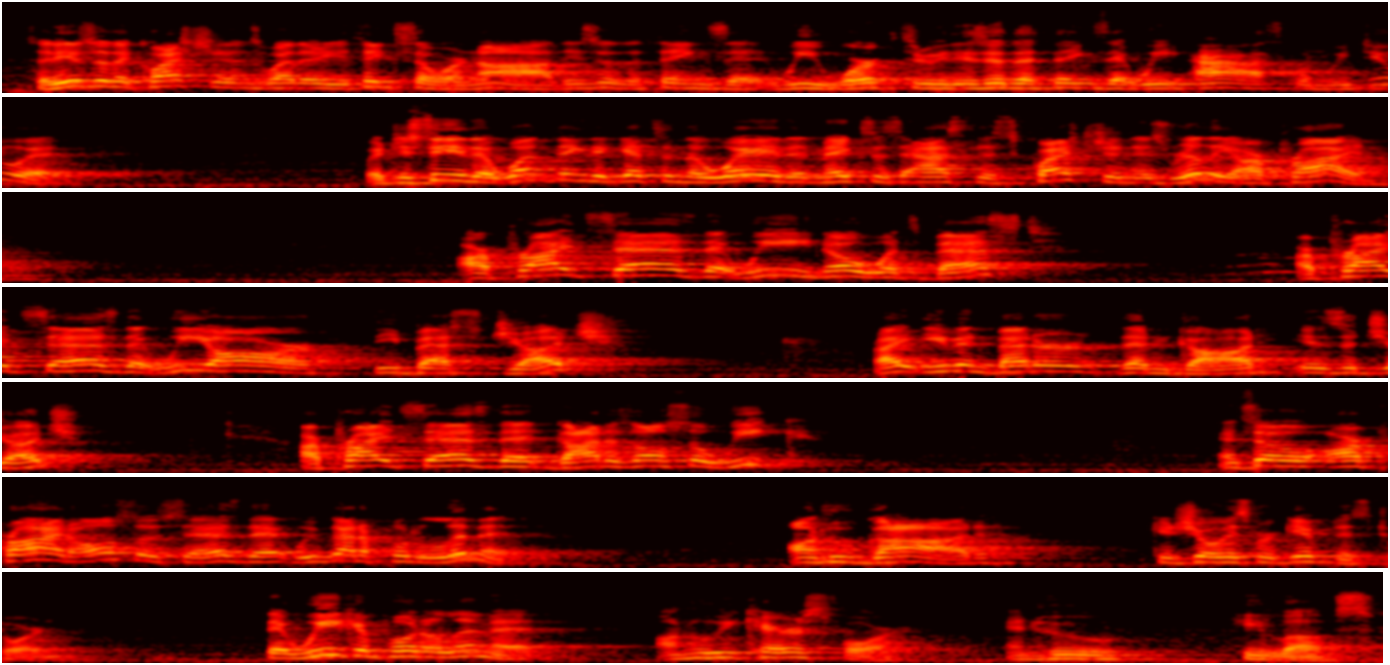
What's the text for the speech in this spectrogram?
So these are the questions, whether you think so or not. These are the things that we work through. These are the things that we ask when we do it. But you see, the one thing that gets in the way that makes us ask this question is really our pride. Our pride says that we know what's best. Our pride says that we are the best judge, right? Even better than God is a judge. Our pride says that God is also weak. And so our pride also says that we've got to put a limit on who God can show his forgiveness toward. That we can put a limit on who he cares for and who he loves.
